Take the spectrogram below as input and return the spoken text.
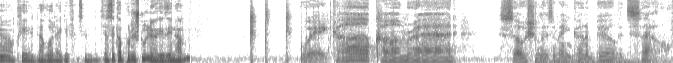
Ah, okay, da wurde er gefesselt. Das ist der kaputte Stuhl, den wir gesehen haben. Wake up, comrade. Socialism ain't gonna build itself.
